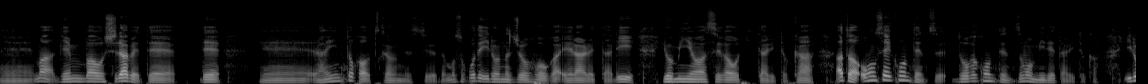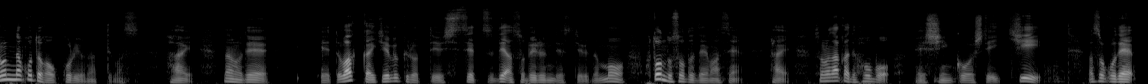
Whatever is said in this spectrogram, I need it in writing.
えー、まあ、現場を調べてで、えー、LINE とかを使うんですけれどもそこでいろんな情報が得られたり読み合わせが起きたりとかあとは音声コンテンツ動画コンテンツも見れたりとかいろんなことが起こるようになってます。はい。なのでえーと、とワッカ池袋っていう施設で遊べるんですけれどもほとんど外出ません、はい、その中でほぼ、えー、進行していき、まあ、そこで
